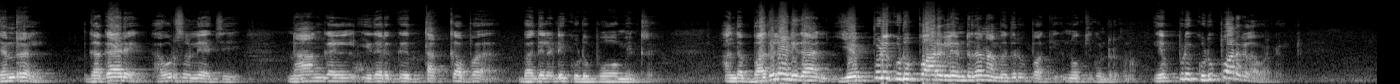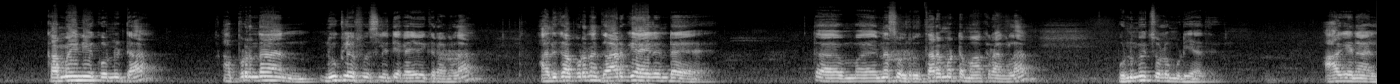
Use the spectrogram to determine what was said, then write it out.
ஜென்ரல் ககாரே அவர் சொல்லியாச்சு. நாங்கள் இதற்கு தக்க ப பதிலடி கொடுப்போம் என்று. அந்த பதிலடி தான் எப்படி கொடுப்பார்கள் என்று தான் நாம் எதிர்பார்க்கி நோக்கி கொண்டிருக்கணும். எப்படி கொடுப்பார்கள் அவர்கள்? கம்பெனியை கொண்டுட்டா அப்புறம் தான் நியூக்ளியர் ஃபெசிலிட்டியை கை வைக்கிறாங்களா? அதுக்கப்புறம் தான் கார்கே ஐலண்டை த ம- என்ன சொல்கிறது தரமட்டமாக்குறாங்களா ஒன்றுமே சொல்ல முடியாது. ஆகையினால்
